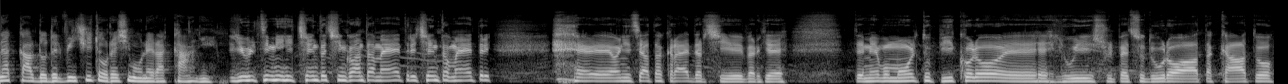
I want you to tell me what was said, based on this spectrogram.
a caldo del vincitore Simone Raccani. Gli ultimi 150 metri, 100 metri, eh, ho iniziato a crederci perché temevo molto piccolo e lui sul pezzo duro ha attaccato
